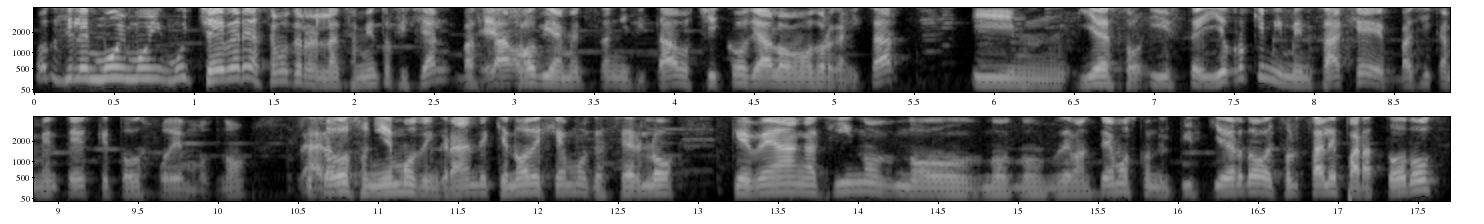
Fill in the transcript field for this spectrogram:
vamos a decirle muy, muy, muy chévere. Hacemos el relanzamiento oficial. Va a estar, obviamente están invitados, chicos, ya lo vamos a organizar. Y, mm, y eso, y este, yo creo que mi mensaje básicamente es que todos podemos, ¿no? que todos soñemos en grande, que no dejemos de hacerlo, que vean así, nos, nos, nos, nos levantemos con el pie izquierdo, el sol sale para todos,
